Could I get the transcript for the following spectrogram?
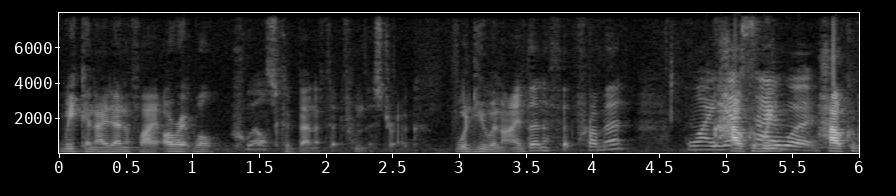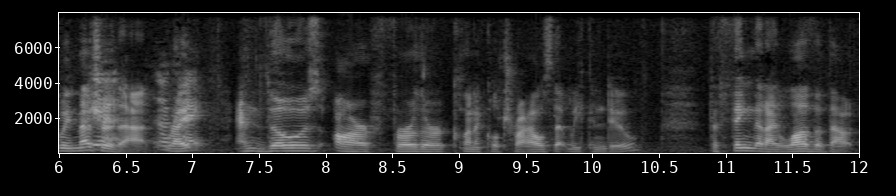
we can identify, all right, well, who else could benefit from this drug? Would you and I benefit from it? Why, how yes, could I we, would. How could we measure Yeah, that, okay. right? And those are further clinical trials that we can do. The thing that I love about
